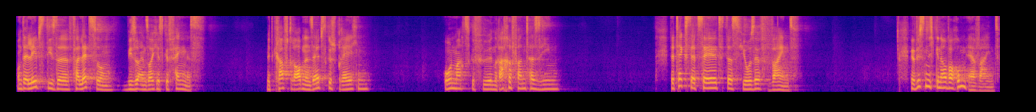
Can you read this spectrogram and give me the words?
Und erlebst diese Verletzung wie so ein solches Gefängnis. Mit kraftraubenden Selbstgesprächen, Ohnmachtsgefühlen, Rachefantasien. Der Text erzählt, dass Josef weint. Wir wissen nicht genau, warum er weint.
